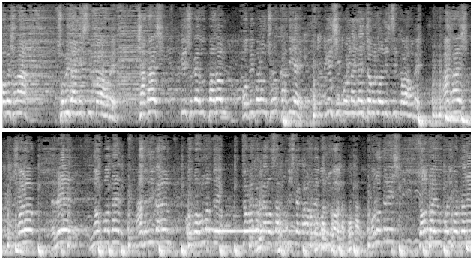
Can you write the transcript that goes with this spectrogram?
গবেষণা সুবিধা নিশ্চিত করা হবে। সাতাশ, কৃষকের উৎপাদন ও বিপণন সুরক্ষা দিয়ে কৃষি পণ্যের ন্যায্য মূল্য নিশ্চিত করা হবে। আঠাশ, সড়ক, রেল, নৌপথের আধুনিকায়ন ও বহুমতে যোগাযোগ ব্যবস্থা প্রতিষ্ঠা করা হবে উনত্রিশ, জলবায়ু পরিবর্তনে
